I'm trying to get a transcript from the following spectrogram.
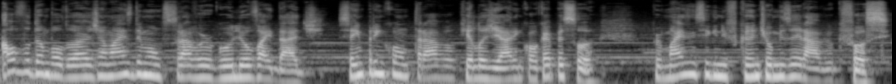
Alvo Dumbledore jamais demonstrava orgulho ou vaidade. Sempre encontrava o que elogiar em qualquer pessoa, por mais insignificante ou miserável que fosse.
